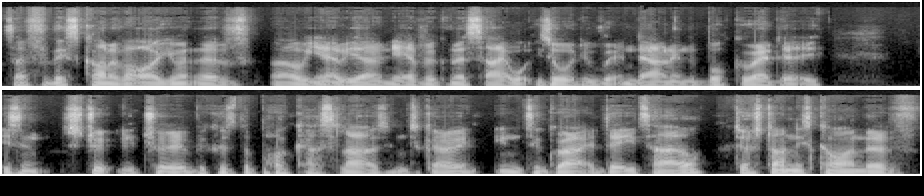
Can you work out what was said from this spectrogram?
So for this kind of argument of oh, you know, he's only ever going to say what he's already written down in the book already, isn't strictly true because the podcast allows him to go in, into greater detail. Just on his kind of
